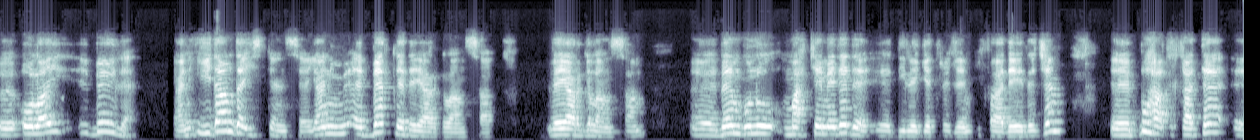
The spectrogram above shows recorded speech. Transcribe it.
e, olay böyle. Yani idam da istense, yani müebbetle de yargılansak ve yargılansam, e, ben bunu mahkemede de e, dile getireceğim, ifade edeceğim. E, bu hakikate e,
